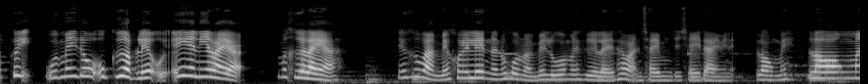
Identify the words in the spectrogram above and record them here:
บเฮ้ยอุ้ยไม่โดนอุ้ยเกือบเลยอุ้ยเอ้ยอันนี้อะไรอะมันคืออะไรอะ นี่คือหวานไม่ค่อยเล่นนะทุกคนหวานไม่รู้ว่ามันคืออะไร ถ้าหวานใช้มันจะใช้ได้ไหมเนี่ยลองไหมลองไหม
